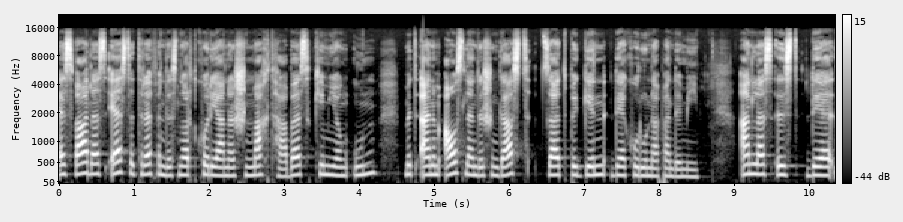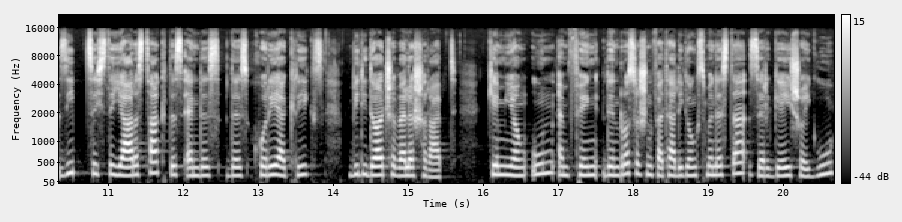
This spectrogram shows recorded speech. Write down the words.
Es war das erste Treffen des nordkoreanischen Machthabers Kim Jong-un mit einem ausländischen Gast seit Beginn der Corona-Pandemie. Anlass ist der 70. Jahrestag des Endes des Koreakriegs, wie die Deutsche Welle schreibt. Kim Jong-un empfing den russischen Verteidigungsminister Sergei Shoigu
